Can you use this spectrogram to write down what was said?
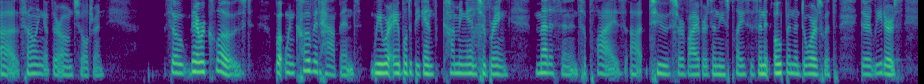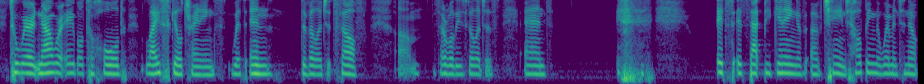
uh, selling of their own children. So they were closed. But when COVID happened, we were able to begin coming in to bring medicine and supplies uh, to survivors in these places, and it opened the doors with their leaders to where now we're able to hold life skill trainings within the village itself, um, several of these villages, and it's it's that beginning of, of change, helping the women to know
